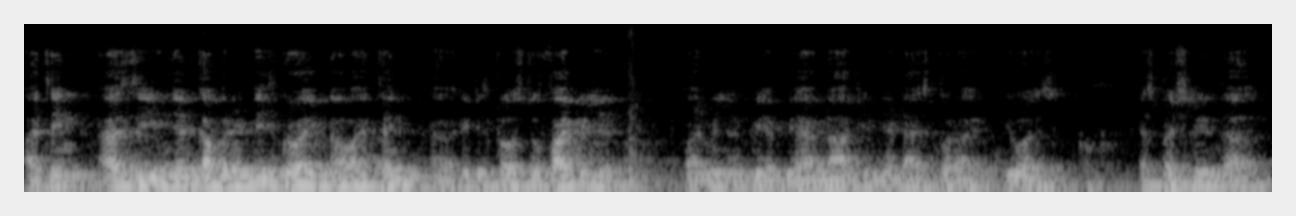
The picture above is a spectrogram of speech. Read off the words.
I think as the Indian community is growing now, I think uh, it is close to 5 million. 5 million, we have, we have large Indian diaspora in US, especially in the,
